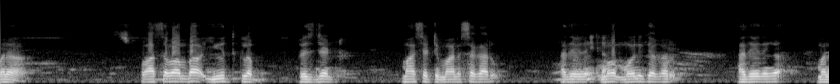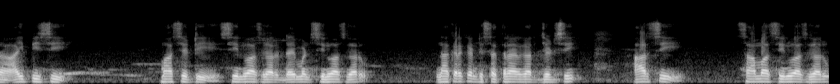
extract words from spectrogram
మన Vasavamba youth club president Mashetti Manasa garu అదేవిధంగా మో- మౌనిక గారు అదేవిధంగా మన ఐపీసీ మాశెట్టి శ్రీనివాస్ గారు డైమండ్ శ్రీనివాస్ గారు నకరకంటి సత్యనారాయణ గారు జడ్సీ ఆర్సీ సామా శ్రీనివాస్ గారు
